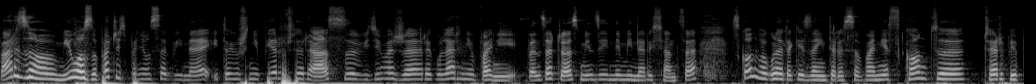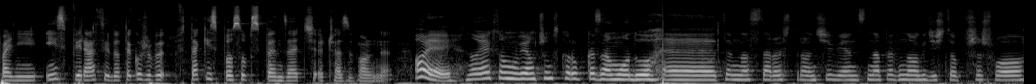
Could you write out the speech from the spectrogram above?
Bardzo miło zobaczyć panią Sabinę i to już nie pierwszy raz. Widzimy, że regularnie pani spędza czas między innymi na Rysiance. Skąd w ogóle takie zainteresowanie? Skąd czerpie pani inspirację do tego, żeby w taki sposób spędzać czas wolny? Ojej, no jak to mówią, czym skorupka za młodu, e, tym na starość trąci, więc na pewno gdzieś to przeszło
